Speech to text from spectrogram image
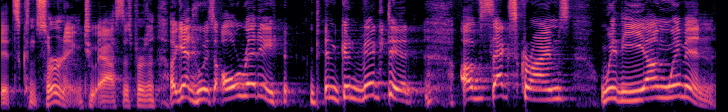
it's concerning to ask this person again who has already been convicted of sex crimes with young women.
